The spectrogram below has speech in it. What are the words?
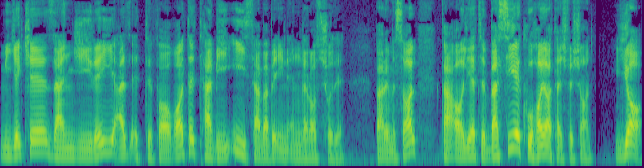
میگه که زنجیره از اتفاقات طبیعی سبب این انقراض شده. برای مثال فعالیت وسیع کوههای آتشفشان یا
